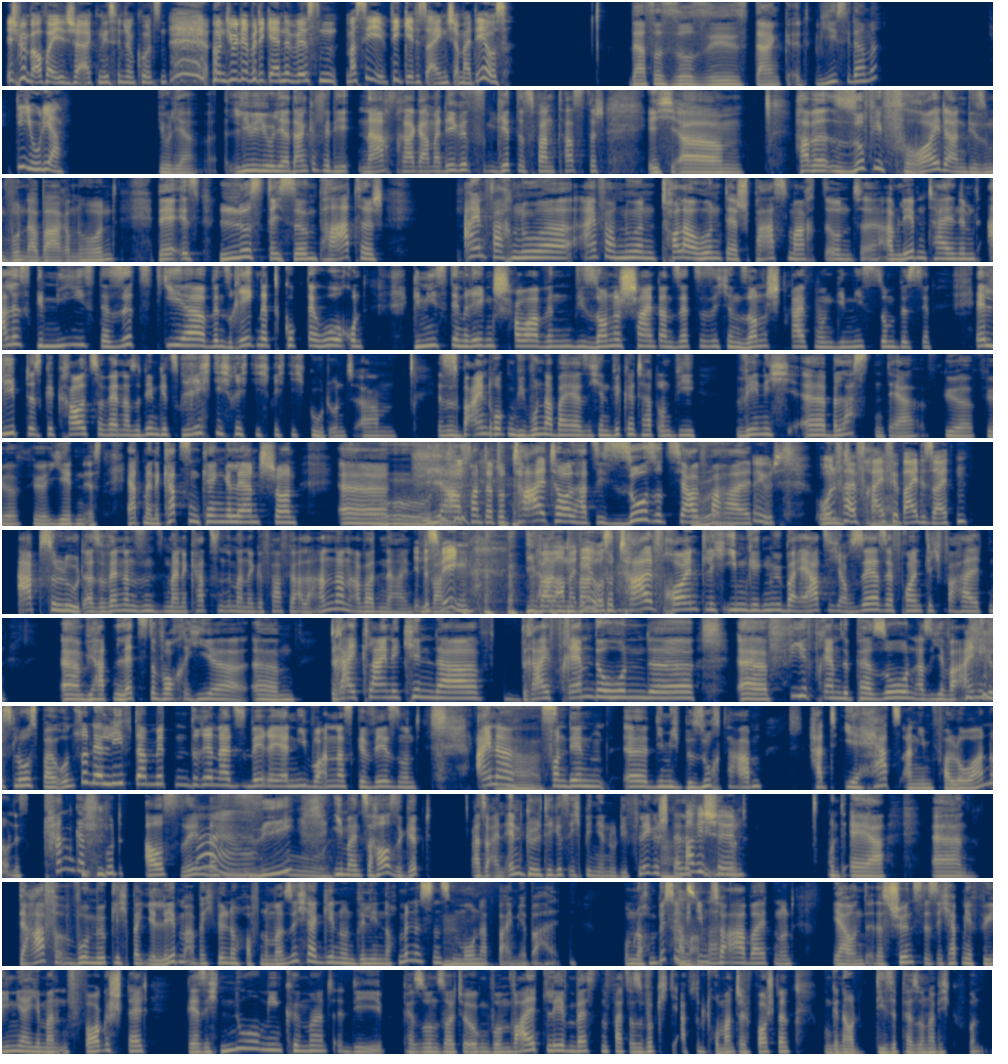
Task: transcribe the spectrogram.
Ich bin auch bei das finde ich am coolsten. Und Julia würde gerne wissen, Massi, wie geht es eigentlich Amadeus? Das ist so süß. Danke. Wie hieß die Dame? Die Julia. Julia. Liebe Julia, danke für die Nachfrage. Amadeus geht es fantastisch. Ich ähm, habe so viel Freude an diesem wunderbaren Hund. Der ist lustig, sympathisch. Einfach nur, einfach nur ein toller Hund, der Spaß macht und äh, am Leben teilnimmt, alles genießt. Der sitzt hier, wenn es regnet, guckt er hoch und genießt den Regenschauer. Wenn die Sonne scheint, dann setzt er sich in Sonnenstreifen und genießt so ein bisschen. Er liebt es, gekrault zu werden. Also dem geht's richtig, richtig, richtig gut. Und ähm, es ist beeindruckend, wie wunderbar er sich entwickelt hat und wie wenig äh, belastend der für, für, für jeden ist. Er hat meine Katzen kennengelernt schon. Äh, Oh. Ja, fand er total toll, hat sich so sozial Cool. verhalten. Unfallfrei oh. für beide Seiten. Absolut. Also wenn, dann sind meine Katzen immer eine Gefahr für alle anderen, aber nein. Die Deswegen. Waren, die, waren, die waren total freundlich ihm gegenüber. Er hat sich auch sehr, sehr freundlich verhalten. Ähm, wir hatten letzte Woche hier ähm, drei kleine Kinder, drei fremde Hunde, äh, vier fremde Personen. Also hier war einiges los bei uns und er lief da mittendrin, als wäre er nie woanders gewesen. Und einer Krass. von denen, äh, die mich besucht haben, hat ihr Herz an ihm verloren und es kann ganz gut aussehen, Ah. dass sie Uh. ihm ein Zuhause gibt. Also ein endgültiges, ich bin ja nur die Pflegestelle. Ah, wie für ihn schön. Und, und er äh, darf womöglich bei ihr leben, aber ich will noch auf Nummer sicher gehen und will ihn noch mindestens einen Mhm. Monat bei mir behalten, um noch ein bisschen Hammer. mit ihm zu arbeiten. Und ja, und das Schönste ist, ich habe mir für ihn ja jemanden vorgestellt, der sich nur um ihn kümmert. Die Person sollte irgendwo im Wald leben, bestenfalls. Also wirklich die absolut romantische Vorstellung. Und genau diese Person habe ich gefunden.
